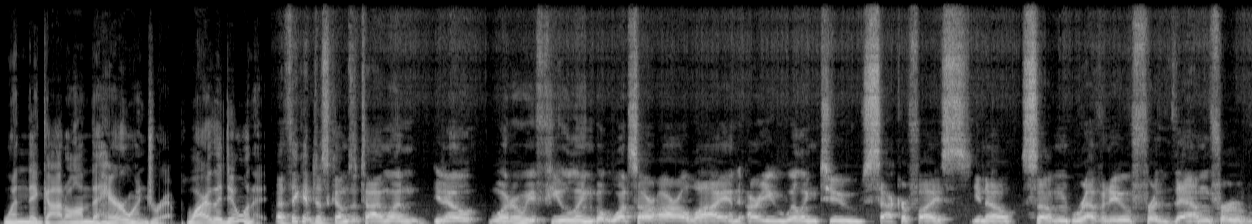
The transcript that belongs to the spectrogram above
when they got on the heroin drip. Why are they doing it? I think it just comes a time when, you know, what are we fueling, but what's our ROI? And are you willing to sacrifice, you know, some revenue for them for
